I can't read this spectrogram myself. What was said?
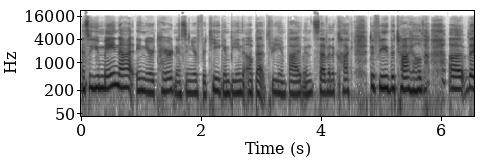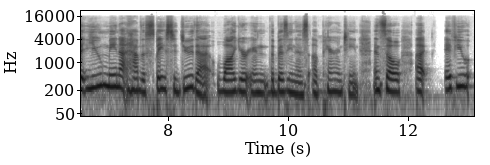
And so you may not, in your tiredness and your fatigue and being up at three and five and seven o'clock to feed the child, uh, that you may not have the space to do that while you're in the busyness of parenting. And so, uh, if you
